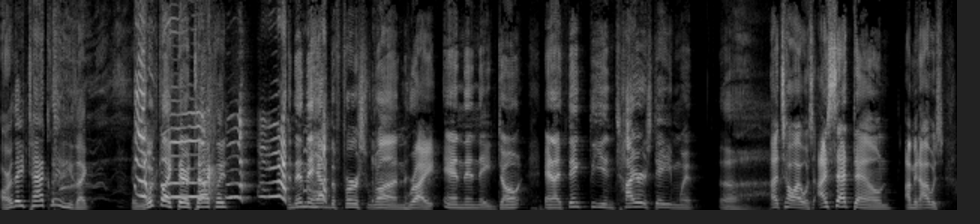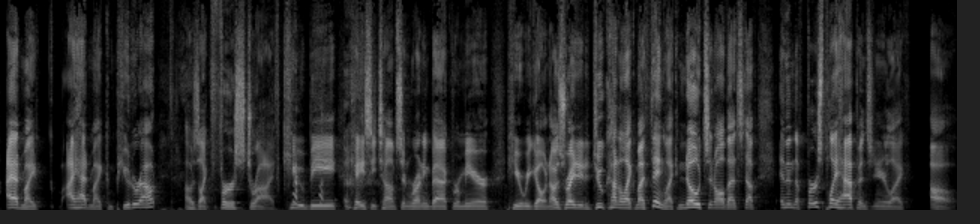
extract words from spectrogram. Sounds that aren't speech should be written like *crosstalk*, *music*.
"Are they tackling?" And he's like, "It looked like they're tackling." And then they have the first run, *laughs* right. And then they don't. And I think the entire stadium went, "Ugh." That's how I was. I sat down. I mean, I was. I had my. I had my computer out. I was like, first drive, QB, *laughs* Casey Thompson, running back, Rahmir. Here we go. And I was ready to do kind of like my thing, like notes and all that stuff. And then the first play happens, and you're like, oh,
